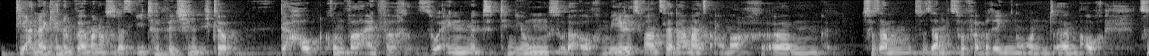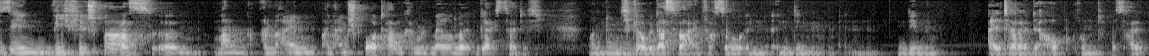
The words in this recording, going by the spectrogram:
die Anerkennung war immer noch so das i-Töpfelchen. Ich glaube, der Hauptgrund war einfach so eng mit den Jungs oder auch Mädels waren es ja damals auch noch, ähm, zusammen, zusammen zu verbringen und ähm, auch zu sehen, wie viel Spaß ähm, man an einem, an einem Sport haben kann mit mehreren Leuten gleichzeitig. Und, mhm. und ich mhm. glaube, das war einfach so in, in, dem, in, in dem Alter der Hauptgrund, weshalb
